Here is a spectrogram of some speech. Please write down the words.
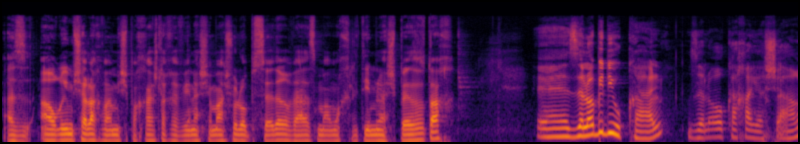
אז ההורים שלך והמשפחה שלך הבינה שמשהו לא בסדר, ואז מה, מחליטים לאשפז אותך? אה, זה לא בדיוק קל, זה לא ככה ישר,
